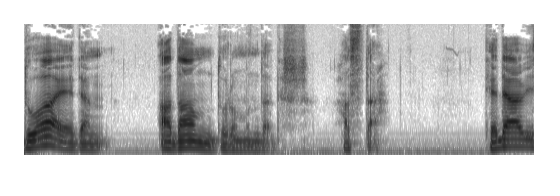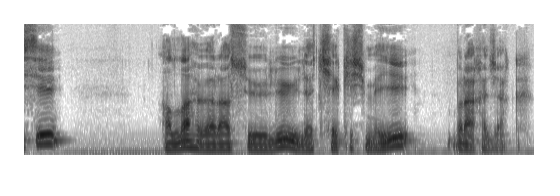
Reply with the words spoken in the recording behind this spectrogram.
dua eden adam durumundadır hasta. Tedavisi Allah ve Resulü ile çekişmeyi bırakacak.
